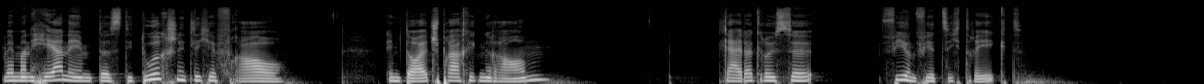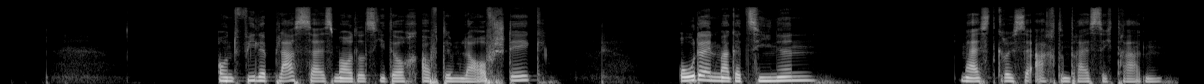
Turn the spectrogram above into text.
wenn man hernimmt, dass die durchschnittliche Frau im deutschsprachigen Raum Kleidergröße 44 trägt und viele Plus-Size-Models jedoch auf dem Laufsteg oder in Magazinen meist Größe 38 tragen.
